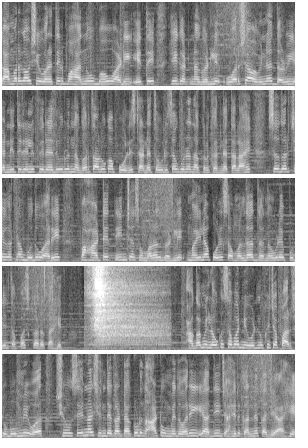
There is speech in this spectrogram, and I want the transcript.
कामरगाव शिवारातील महानुभववाडी येथे ही घटना घडली. वर्षा अविनाश दळवी यांनी दिलेली फिर्यादीवरून नगर तालुका पोलीस ठाण्यात चोरीचा गुन्हा दाखल करण्यात आला आहे. सदरची घटना बुधवारी पहाटे तीनच्या सुमारास घडली. महिला पोलीस अंमलदार धनवडे पुढील तपास करत आहेत. आगामी लोकसभा निवडणुकीच्या पार्श्वभूमीवर शिवसेना शिंदे गटाकडून आठ उमेदवारी यादी जाहीर करण्यात आली आहे.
